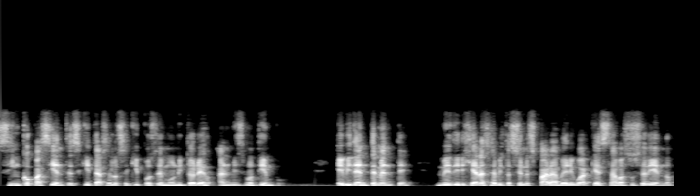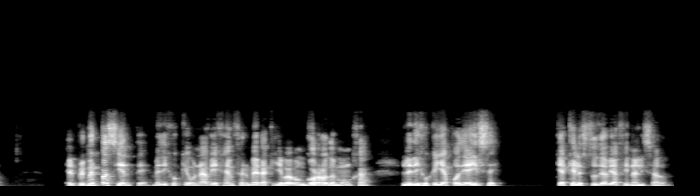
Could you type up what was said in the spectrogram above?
cinco pacientes quitarse los equipos de monitoreo al mismo tiempo. Evidentemente, me dirigí a las habitaciones para averiguar qué estaba sucediendo. El primer paciente me dijo que una vieja enfermera que llevaba un gorro de monja le dijo que ya podía irse, ya que el estudio había finalizado.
